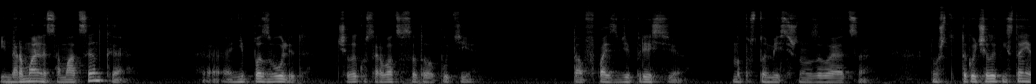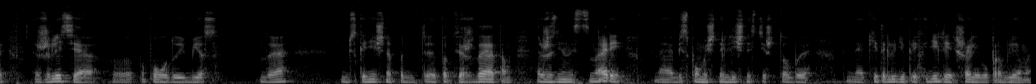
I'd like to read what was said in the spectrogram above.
И нормальная самооценка э, не позволит человеку сорваться с этого пути, там, впасть в депрессию – на пустом месте, что называется. Потому что такой человек не станет жалеть себя э, по поводу и без, да, бесконечно под, э, подтверждая там жизненный сценарий э, беспомощной личности, чтобы какие-то люди приходили и решали его проблемы.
